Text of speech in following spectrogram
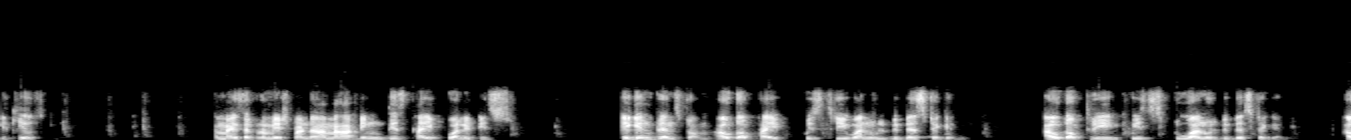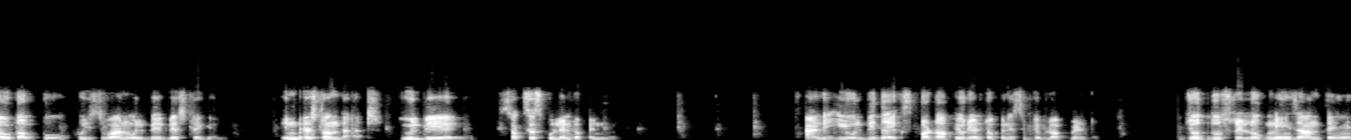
लिखिए उसकी। My self Ramesh Panda I am having this five qualities again brain storm out of five we three one will be best again out of three we two one will be best again out of two we one will be best again invest on that you will be a successful entrepreneur and you will be the expert of your entrepreneurship development जो दूसरे लोग नहीं जानते हैं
